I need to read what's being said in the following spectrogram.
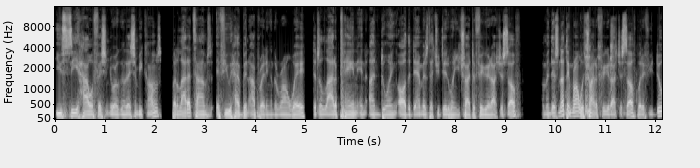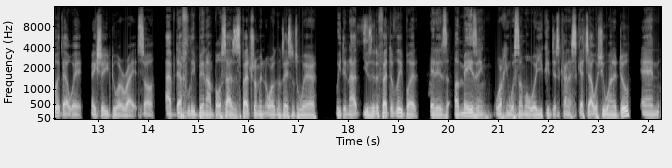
you see how efficient your organization becomes. But a lot of times, if you have been operating in the wrong way, there's a lot of pain in undoing all the damage that you did when you tried to figure it out yourself. I mean, there's nothing wrong with trying to figure it out yourself, but if you do it that way, make sure you do it right. So I've definitely been on both sides of the spectrum in organizations where we did not use it effectively, but it is amazing working with someone where you can just kind of sketch out what you want to do. And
